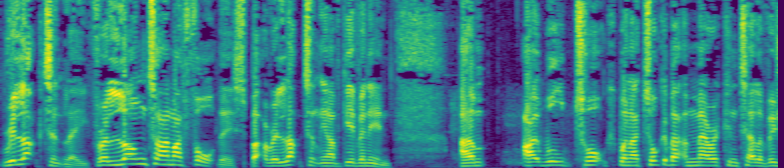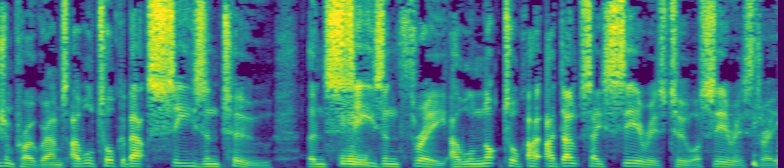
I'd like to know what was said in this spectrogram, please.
reluctantly. For a long time, I fought this, but reluctantly, I've given in. Um, I will talk when I talk about American television programs. I will talk about season two and season three. I will not talk. I, I don't say series two or series three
